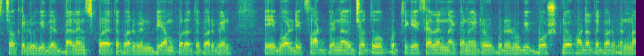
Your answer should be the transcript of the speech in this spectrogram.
স্ট্রোকের রোগীদের ব্যালেন্স করাতে পারবেন, ব্যায়াম করাতে পারবেন। এই বলটি ফাটবে না, যত উপর থেকে ফেলেন না কেন, এটার উপরে রুগী বসলেও ফাটাতে পারবেন না।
